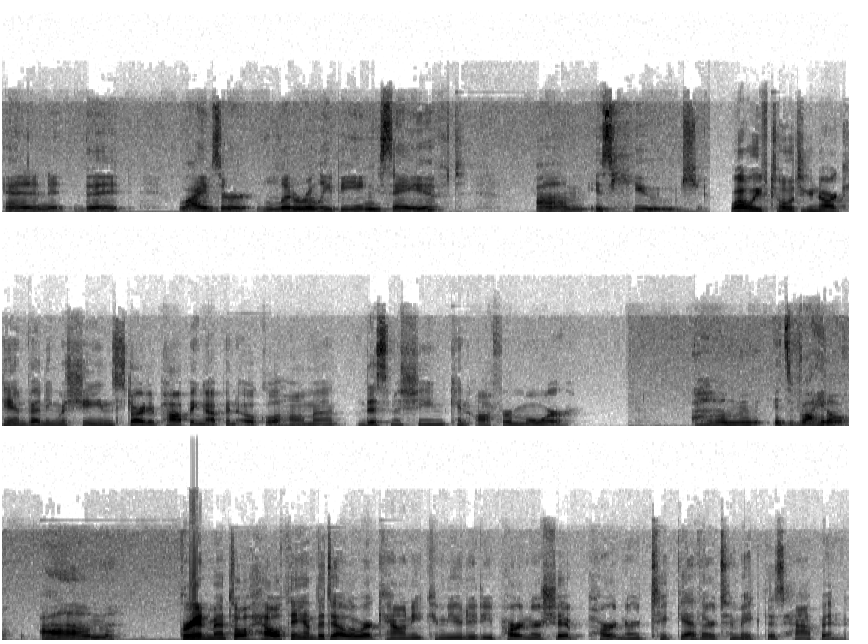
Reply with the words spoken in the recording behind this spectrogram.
and that lives are literally being saved um, is huge. While we've told you Narcan vending machines started popping up in Oklahoma, this machine can offer more. Um, it's vital. Um, Grand Mental Health and the Delaware County Community Partnership partnered together to make this happen.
